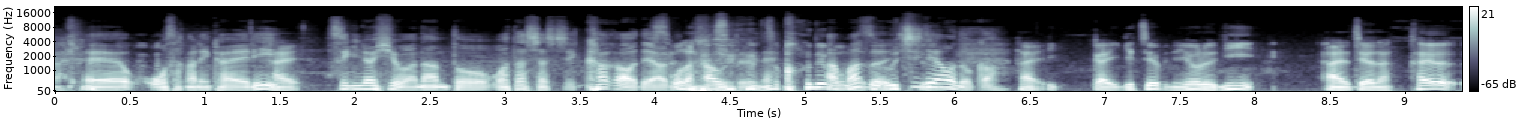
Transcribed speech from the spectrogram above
あ えー大阪に帰り、はい。次の日はなんと私たち香川であう会うというね。あ、まずたうちで会うのか。はい。一回月曜日の夜に、あ、違うな、火曜、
